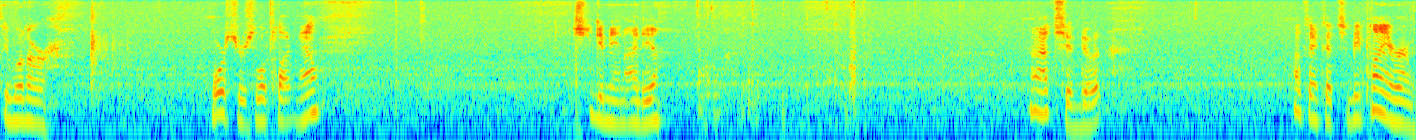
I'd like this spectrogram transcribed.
See what our moistures look like now. Should give me an idea. That should do it. I think that should be plenty of room.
